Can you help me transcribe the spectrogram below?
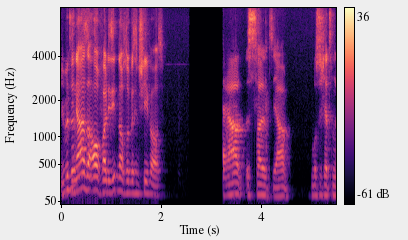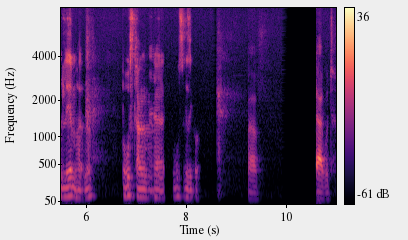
Die Nase auch, weil die sieht noch so ein bisschen schief aus. Ja, ist halt, ja, muss ich jetzt mit leben halt, ne? Berufskrank, äh, Berufsrisiko. Ja. ja, gut.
